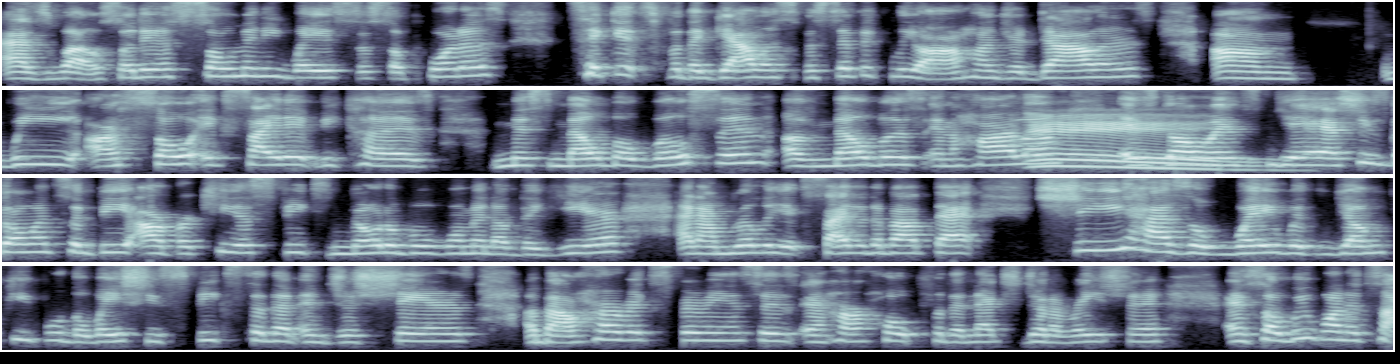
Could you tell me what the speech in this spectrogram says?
as well. So there's so many ways to support us. Tickets for the gala specifically are $100 um, we are so excited because Miss Melba Wilson of Melba's in Harlem hey. is going, yeah, she's going to be our Verkeya Speaks Notable Woman of the Year. And I'm really excited about that. She has a way with young people, the way she speaks to them and just shares about her experiences and her hope for the next generation. And so we wanted to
